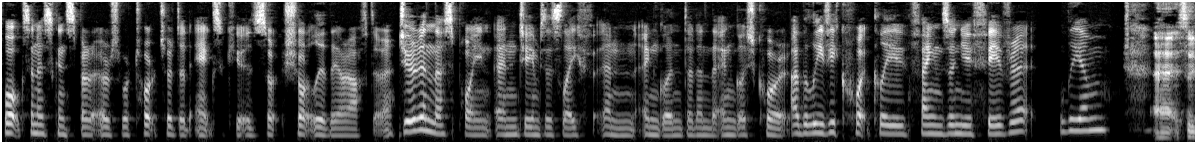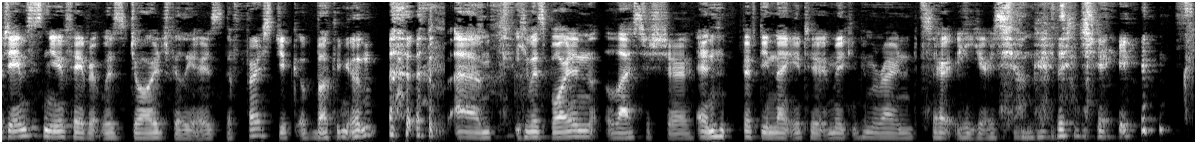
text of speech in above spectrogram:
Fawkes and his conspirators were tortured and executed so- shortly thereafter. During this point in James's life in England and in the English court, I believe he quickly finds a new favourite. Liam, Uh, so James's new favourite was George Villiers, the first Duke of Buckingham. um, he was born in Leicestershire in 1592, making him around 30 years younger than James,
